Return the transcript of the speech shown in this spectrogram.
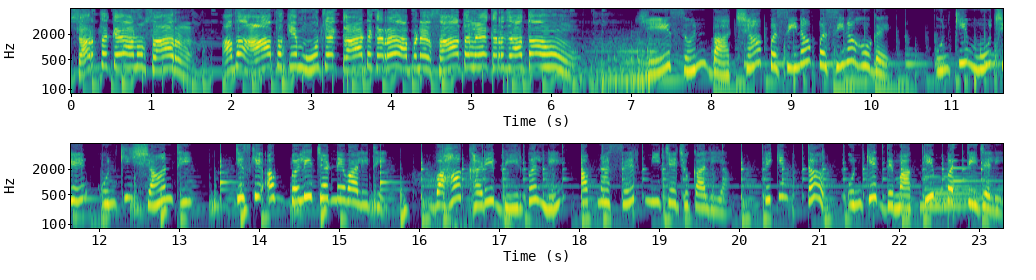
शर्त के अनुसार अब आपके मुँह से काट कर अपने साथ लेकर जाता हूँ। ये सुन बादशाह पसीना पसीना हो गए। उनकी मूछे उनकी शान थी जिसकी अब बलि चढ़ने वाली थी। वहाँ खड़े बीरबल ने अपना सिर नीचे झुका लिया लेकिन तब उनके दिमाग की बत्ती जली।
